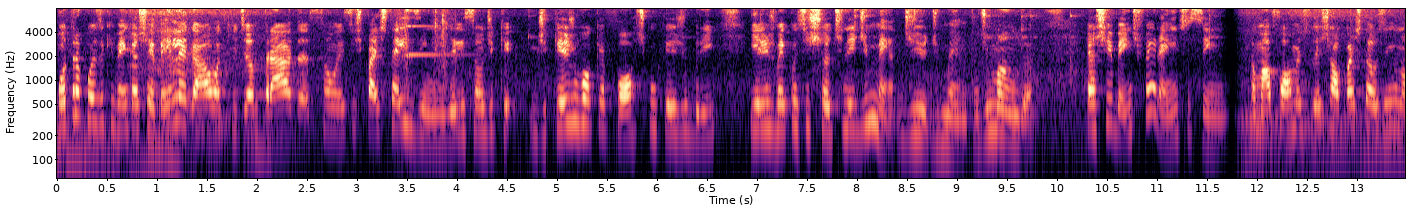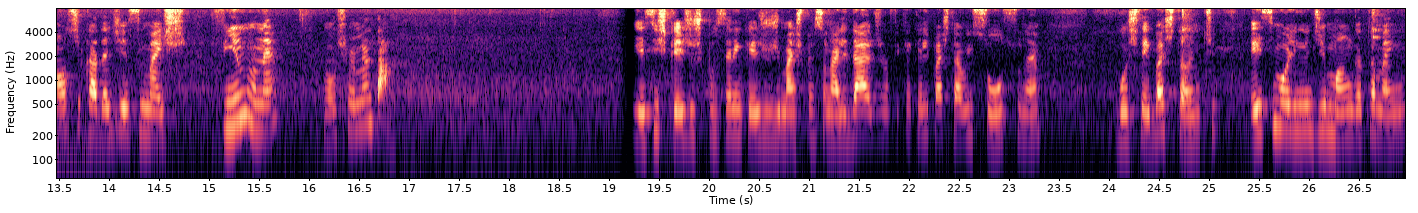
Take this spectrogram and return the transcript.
Outra coisa que vem que eu achei bem legal aqui de entrada são esses pastéisinhos. Eles são de, que, de queijo roquefort com queijo brie e eles vêm com esse chutney de, menta, de, de menta, de manga. Eu achei bem diferente, assim. É uma forma de deixar o pastelzinho nosso de cada dia assim mais fino, né? Vamos experimentar. E esses queijos, por serem queijos de mais personalidade, não fica aquele pastel insosso, né? Gostei bastante. Esse molinho de manga também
